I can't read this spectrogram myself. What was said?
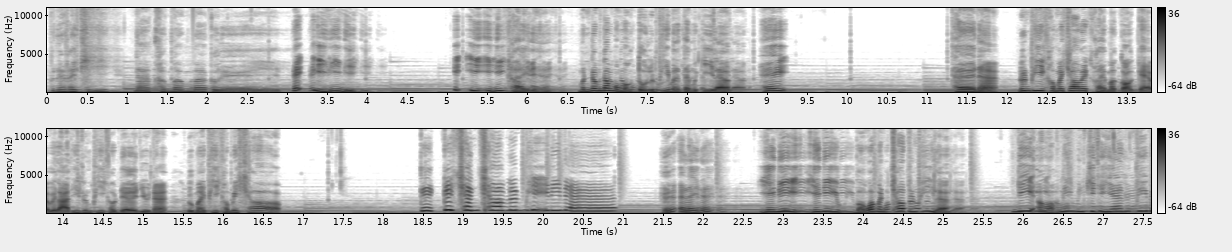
เป็นอะไรที่น่าขำมากๆเลยเฮ้ยอีนี่นี่อีอีอีนี่ใครเนี่ยฮะมันด้อมด้อมมองมองตูดรุ่นพี่มาตั้งแต่เมื่อกี้แล้ว เฮ้ยเธอน่ะ รุ่นพี่เขาไม่ชอบให้ใครมาเกาะแกะเวลาที่รุ่นพี่เขาเดินอยู่นะ รู้ไหมพี่เขาไม่ชอบก็ก็ฉันชอบรุ่นพี่นี่นะเฮ้ยอะไรนะยายนี่ยายนี่บอกว่ามันชอบรุ่นพี่เหรอดีออกนี่มันคิดจะแย่งรุ่นพี่ไป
